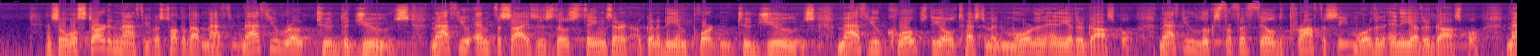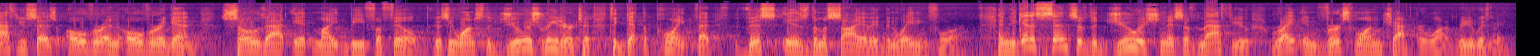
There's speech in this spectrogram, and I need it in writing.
And so we'll start in Matthew. Let's talk about Matthew. Matthew wrote to the Jews. Matthew emphasizes those things that are going to be important to Jews. Matthew quotes the Old Testament more than any other gospel. Matthew looks for fulfilled prophecy more than any other gospel. Matthew says over and over again, so that it might be fulfilled, because he wants the Jewish reader to, to get the point that this is the Messiah they've been waiting for. And you get a sense of the Jewishness of Matthew right in verse 1, chapter 1. Read it with me.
